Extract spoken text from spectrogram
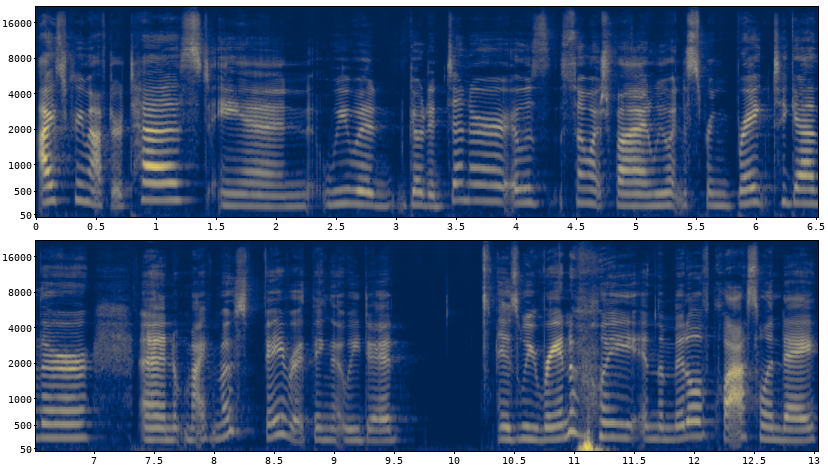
ice cream after test and we would go to dinner. It was so much fun. We went to spring break together. And my most favorite thing that we did is we randomly in the middle of class one day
